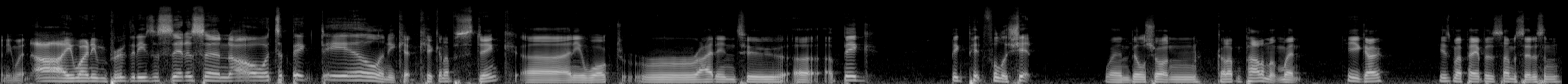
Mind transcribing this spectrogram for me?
And he went, Oh, he won't even prove that he's a citizen. Oh, it's a big deal. And he kept kicking up a stink. Uh, and he walked right into a, a big, big pit full of shit when Bill Shorten got up in Parliament and went, Here you go. Here's my papers. I'm a citizen.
